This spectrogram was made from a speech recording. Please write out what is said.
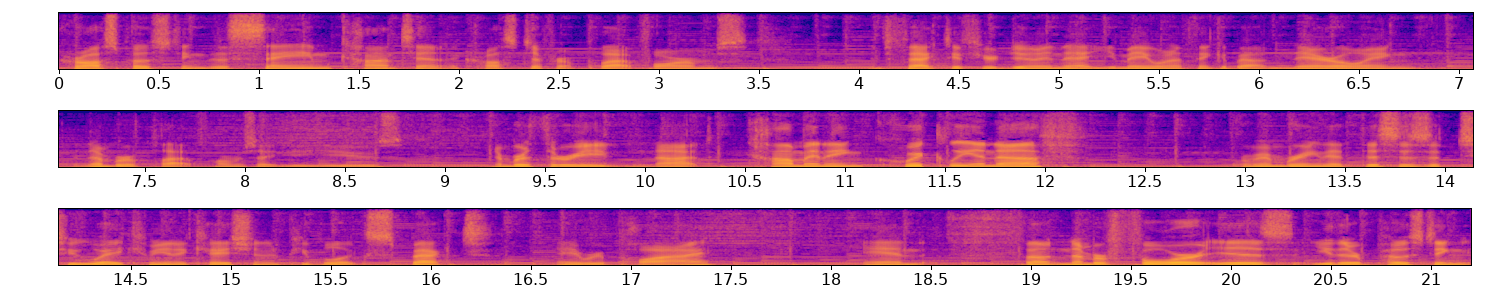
cross posting the same content across different platforms. In fact, if you're doing that, you may want to think about narrowing the number of platforms that you use. Number three, not commenting quickly enough, remembering that this is a two way communication and people expect a reply. And th- number four is either posting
